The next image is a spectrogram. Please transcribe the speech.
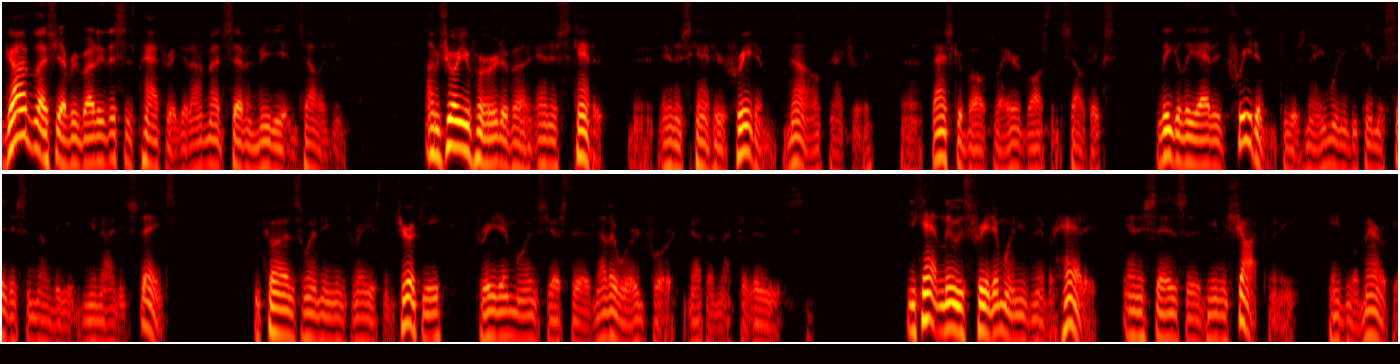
God bless you, everybody. This is Patrick, and OmNet 7 Media Intelligence. I'm sure you've heard of uh, Enes Kanter. Uh, Enes Kanter Freedom, now, actually. A basketball player, Boston Celtics, legally added freedom to his name when he became a citizen of the United States. Because when he was raised in Turkey, freedom was just another word for nothing left to lose. You can't lose freedom when you've never had it. Enes says that he was shocked when he Came to America,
